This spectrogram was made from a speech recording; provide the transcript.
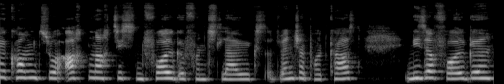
willkommen zur 88. Folge von Slarix Adventure Podcast. In dieser Folge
